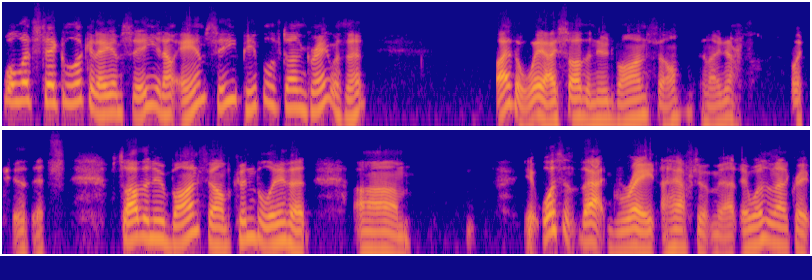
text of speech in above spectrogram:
Well, let's take a look at AMC. You know, AMC, people have done great with it. By the way, I saw the new Bond film, and I never would do this. Saw the new Bond film, couldn't believe it. Um, it wasn't that great, I have to admit. It wasn't that great,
